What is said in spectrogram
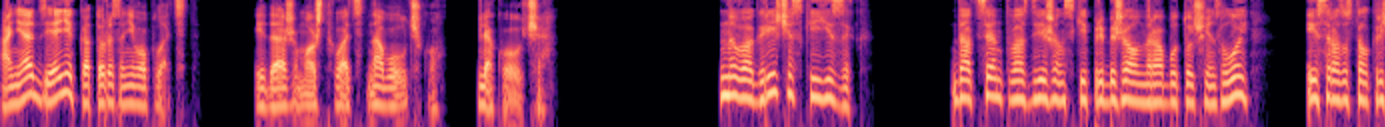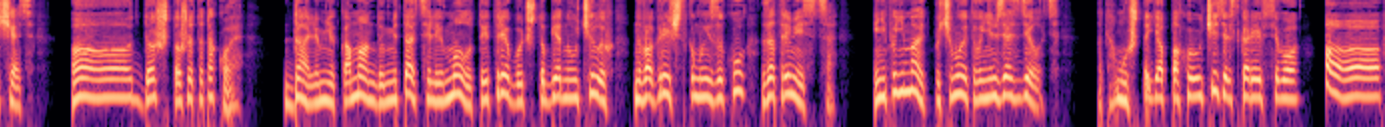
а не от денег, которые за него платят. И даже, может, хватит на булочку для коуча. Новогреческий язык. Доцент Воздвиженский прибежал на работу очень злой и сразу стал кричать «А, да что же это такое? Дали мне команду метателей молота и требуют, чтобы я научил их новогреческому языку за три месяца. И не понимают, почему этого нельзя сделать. Потому что я плохой учитель, скорее всего. А, -а, -а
